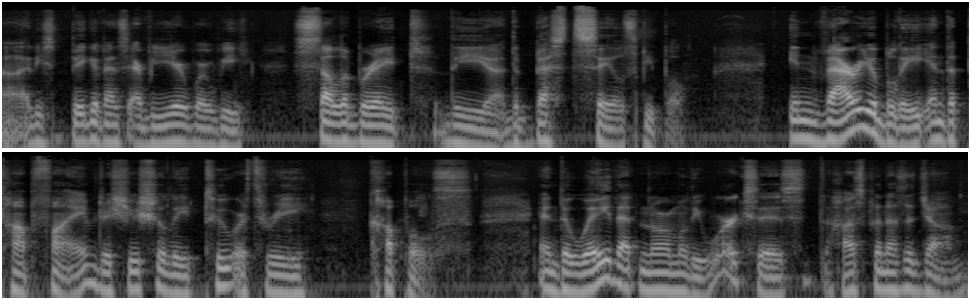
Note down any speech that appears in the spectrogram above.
uh, these big events every year where we celebrate the uh, the best salespeople. Invariably, in the top five, there's usually two or three couples, and the way that normally works is the husband has a job,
